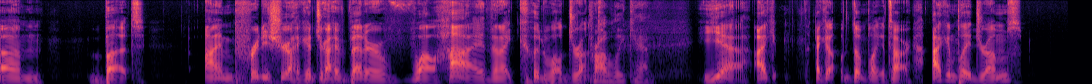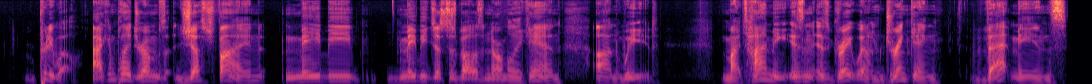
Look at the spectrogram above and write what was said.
Um, but I'm pretty sure I could drive better while high than I could while drunk. Probably can. Yeah, I can, I can don't play guitar. I can play drums pretty well. I can play drums just fine, maybe maybe just as well as I normally can on weed. My timing isn't as great when I'm drinking. That means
